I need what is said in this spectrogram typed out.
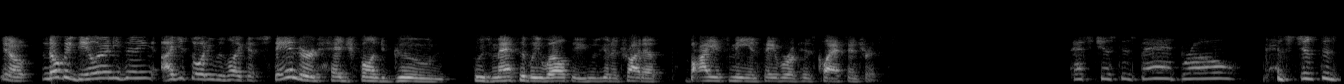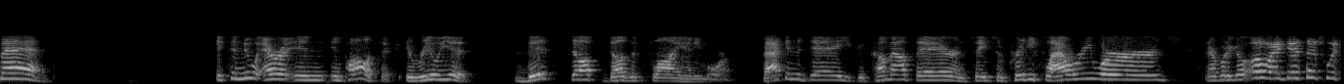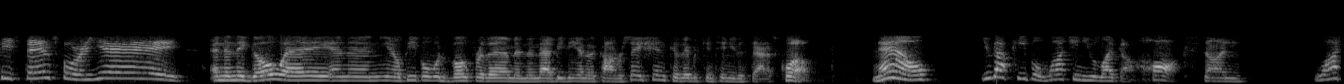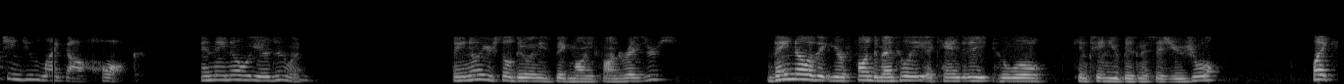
you know, no big deal or anything. I just thought he was like a standard hedge fund goon who's massively wealthy, who's going to try to bias me in favor of his class interests. That's just as bad, bro. That's just as bad. It's a new era in, in politics. It really is. This stuff doesn't fly anymore. Back in the day, you could come out there and say some pretty flowery words, and everybody go, "Oh, I guess that's what he stands for. Yay!" And then they go away, and then you know people would vote for them, and then that'd be the end of the conversation because they would continue the status quo. Now, you got people watching you like a hawk, son, watching you like a hawk, and they know what you're doing. They know you're still doing these big money fundraisers. They know that you're fundamentally a candidate who will continue business as usual. Like,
